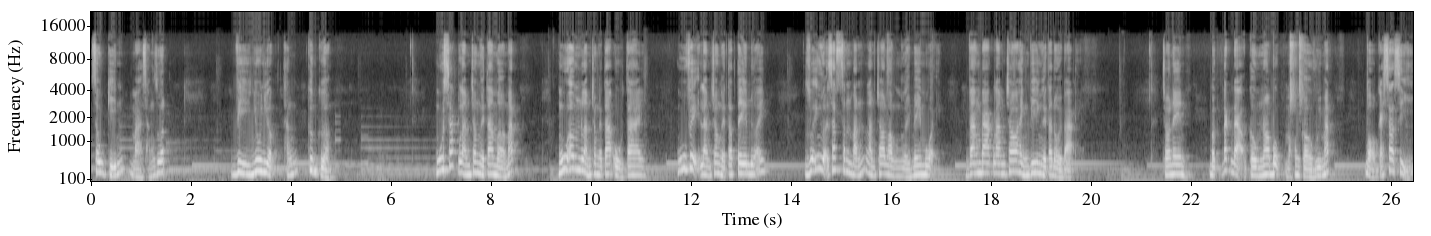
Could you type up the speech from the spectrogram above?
Sâu kín mà sáng suốt. Vì nhu nhược thắng cương cường. Ngũ sắc làm cho người ta mở mắt. Ngũ âm làm cho người ta ủ tai. Ngũ vị làm cho người ta tê lưỡi. Duỗi ngựa sắt săn bắn làm cho lòng người mê muội. Vàng bạc làm cho hành vi người ta đổi bại. Cho nên, Bậc đắc đạo cầu no bụng mà không cầu vui mắt. Bỏ cái xa xỉ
